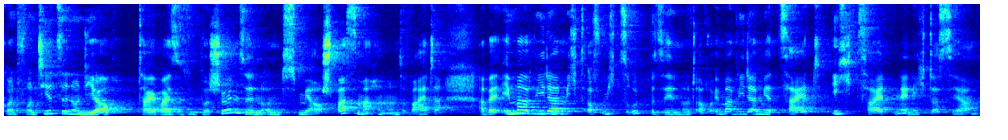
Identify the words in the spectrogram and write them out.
konfrontiert sind und die auch teilweise super schön sind und mir auch Spaß machen und so weiter, aber immer wieder mich auf mich zurückbesinnen und auch immer wieder mir Zeit, Ich-Zeit nenne ich das ja,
